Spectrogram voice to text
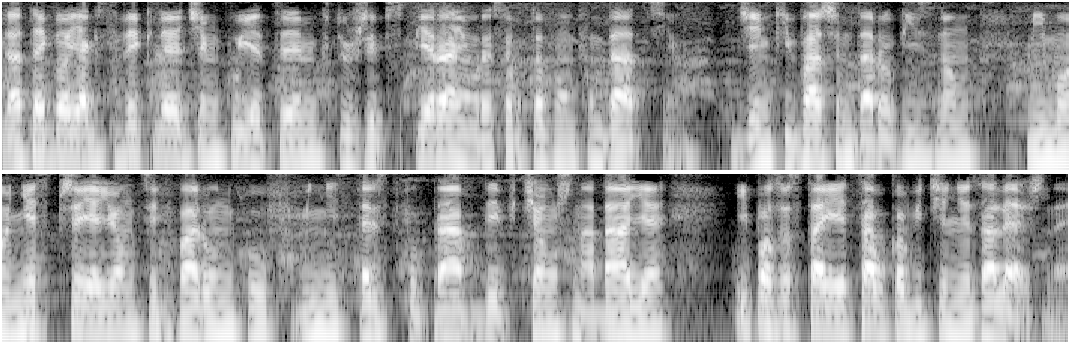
Dlatego jak zwykle dziękuję tym, którzy wspierają resortową fundację. Dzięki waszym darowiznom, mimo niesprzyjających warunków, Ministerstwo Prawdy wciąż nadaje i pozostaje całkowicie niezależne.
